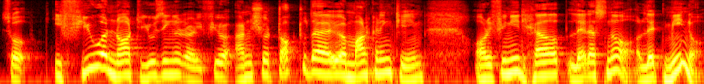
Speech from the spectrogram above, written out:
So if you are not using it or if you're unsure, talk to the, your marketing team, or if you need help, let us know. Let me know.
